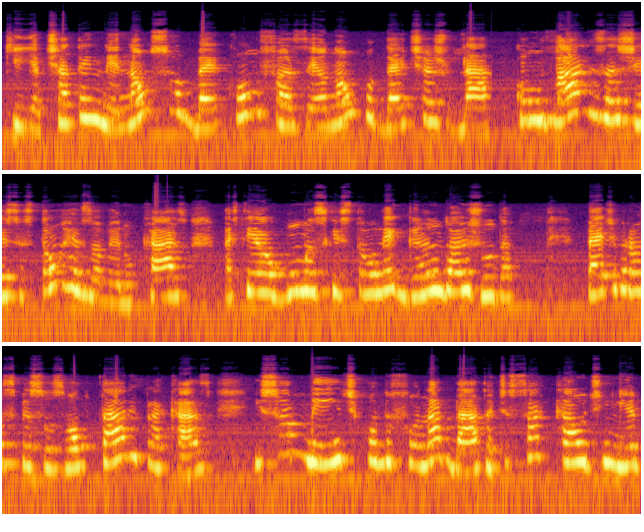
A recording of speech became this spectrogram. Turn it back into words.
que ia te atender não souber como fazer ou não puder te ajudar, como várias agências estão resolvendo o caso, mas tem algumas que estão negando ajuda. Pede para as pessoas voltarem para casa e somente quando for na data de sacar o dinheiro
